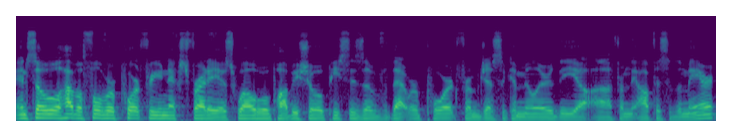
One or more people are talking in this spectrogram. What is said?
And so we'll have a full report for you next Friday as well. We'll probably show pieces of that report from Jessica Miller, the uh, from the Office of the Mayor.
